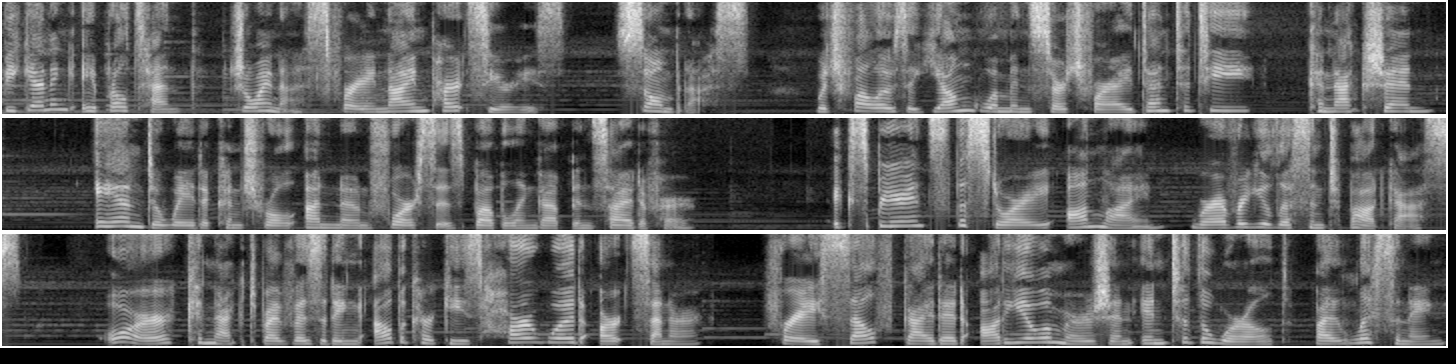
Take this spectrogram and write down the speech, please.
Beginning April 10th, join us for a nine part series, Sombras, which follows a young woman's search for identity, connection, and a way to control unknown forces bubbling up inside of her. Experience the story online wherever you listen to podcasts or connect by visiting Albuquerque's Harwood Art Center for a self guided audio immersion into the world by listening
